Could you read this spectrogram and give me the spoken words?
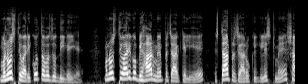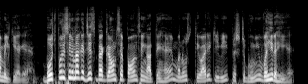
मनोज तिवारी को तवज्जो दी गई है। मनोज तिवारी को बिहार में प्रचार के लिए स्टार प्रचारकों की लिस्ट में शामिल किया गया है। भोजपुरी सिनेमा के जिस बैकग्राउंड से पवन सिंह आते हैं, मनोज तिवारी की भी पृष्ठभूमि वही रही है।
